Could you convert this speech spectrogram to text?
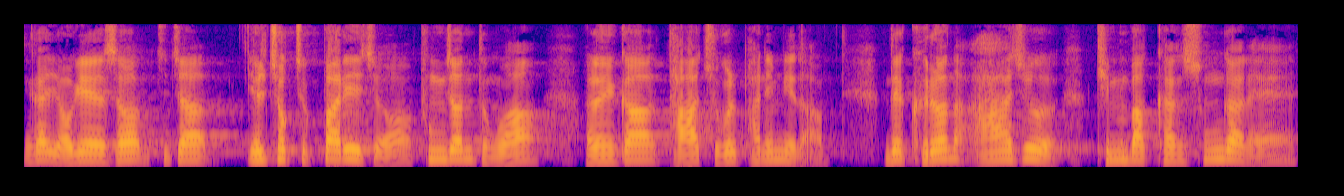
그러니까 여기에서 진짜 일촉즉발이죠. 풍전등화. 그러니까 다 죽을 판입니다. 근데 그런 아주 긴박한 순간에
